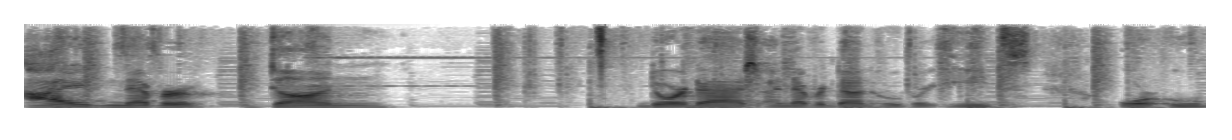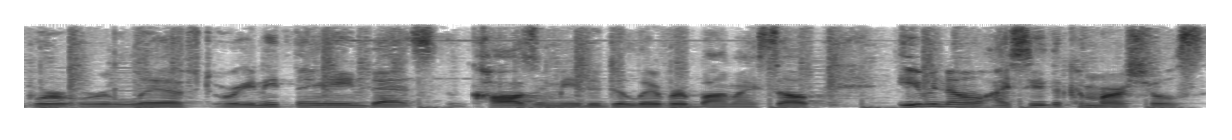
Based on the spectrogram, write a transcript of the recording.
I've never done DoorDash, I never done Uber Eats or Uber or Lyft or anything that's causing me to deliver by myself. Even though I see the commercials,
